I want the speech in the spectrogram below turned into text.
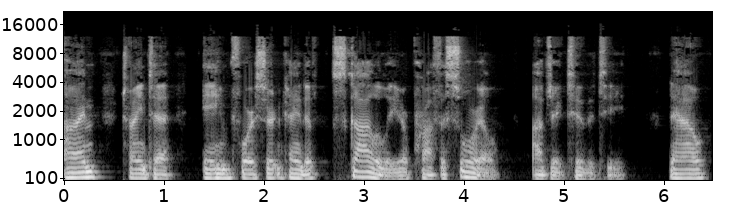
I'm trying to aim for a certain kind of scholarly or professorial objectivity. Now,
